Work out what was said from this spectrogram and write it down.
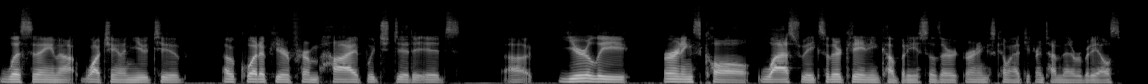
listening and not watching on youtube a quote up here from hive which did its uh, yearly earnings call last week so they're a canadian company so their earnings come at a different time than everybody else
